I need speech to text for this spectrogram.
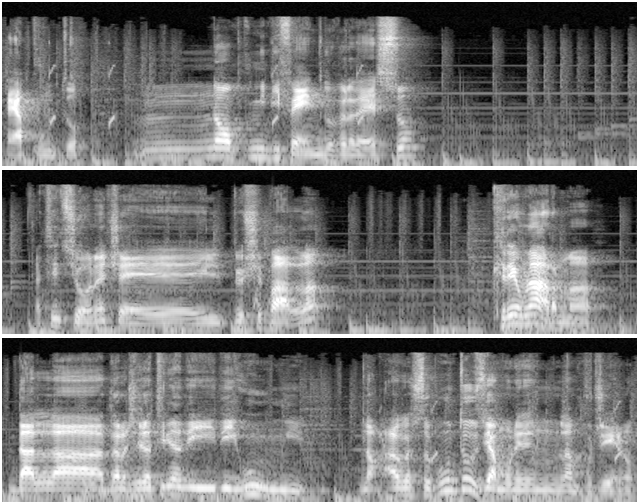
E appunto. Mm, no, mi difendo per adesso. Attenzione, c'è il pesce palla. Crea un'arma dalla, dalla, gelatina dei, dei gummi. No, a questo punto usiamo un lampogeno.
